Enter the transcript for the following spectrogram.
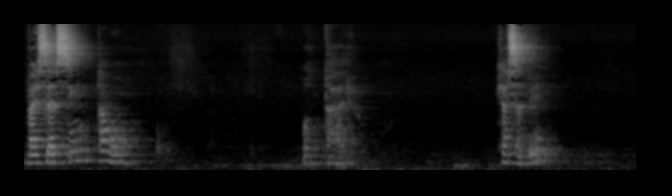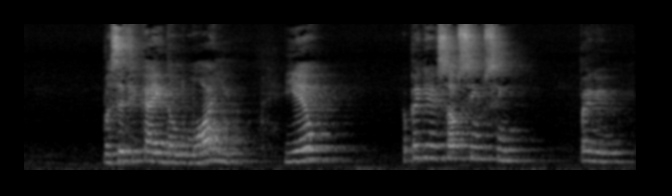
Vai ser assim? Tá bom. Otário. Quer saber? Você fica aí dando mole e eu? Eu peguei só o sim, sim. Peguei.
